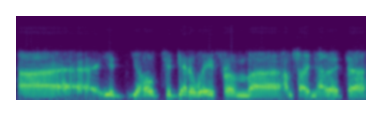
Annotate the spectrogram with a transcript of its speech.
uh, you you hope to get away from. Uh, I'm sorry, now that uh,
